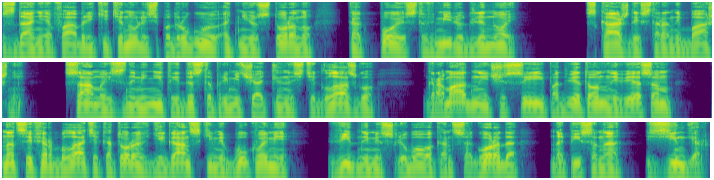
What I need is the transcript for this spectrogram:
Здания фабрики тянулись по другую от нее сторону, как поезд в милю длиной. С каждой стороны башни, самой знаменитой достопримечательности Глазго, громадные часы по две тонны весом, на циферблате которых гигантскими буквами, видными с любого конца города, написано «Зингер».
